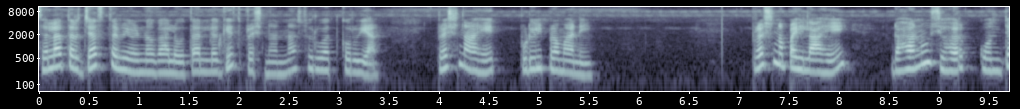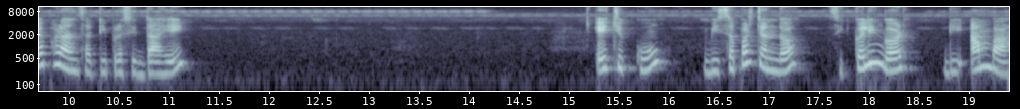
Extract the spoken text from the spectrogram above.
चला तर जास्त वेळ न घालवता लगेच प्रश्नांना सुरुवात करूया. प्रश्न आहेत पुढीलप्रमाणे. प्रश्न पहिला आहे डहाणू शहर कोणत्या फळांसाठी प्रसिद्ध आहे? ए चिक्कू बी सफरचंद सी कलिंगड डी आंबा.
